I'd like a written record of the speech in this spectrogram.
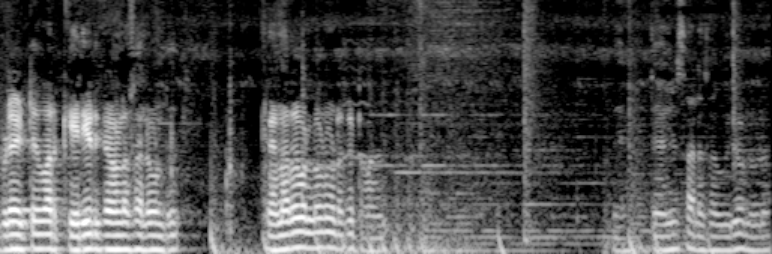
ഇവിടെ ആയിട്ട് വർക്ക് ഏരിയ എടുക്കാനുള്ള സ്ഥലമുണ്ട്. കിണർ വെള്ളമാണ് ഇവിടെ കിട്ടുന്നത് അത്യാവശ്യം സ്ഥല സൗകര്യമുണ്ട് ഇവിടെ.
